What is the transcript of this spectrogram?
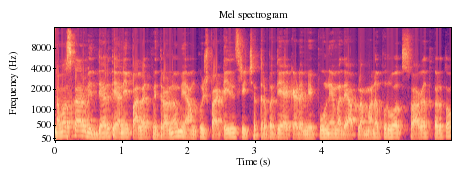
नमस्कार विद्यार्थी आणि पालक मित्रांनो. मी अंकुश पाटील श्री छत्रपती अकॅडमी पुणेमध्ये आपलं मनपूर्वक स्वागत करतो.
